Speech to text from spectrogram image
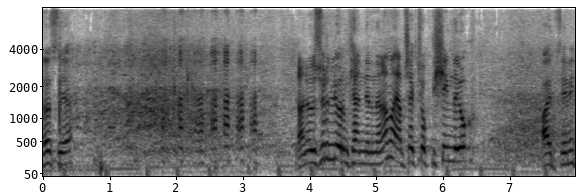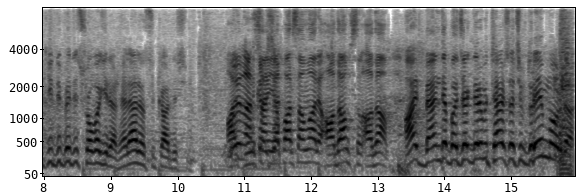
Nasıl ya? Yani özür diliyorum kendilerinden ama yapacak çok bir şeyim de yok. Alp seninki düpedüz şova girer. Helal olsun kardeşim. Buyurun Alp bunu sen arkadaşlar. yaparsan var ya adamsın adam. Alp ben de bacaklarımı ters açıp durayım mı orada?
